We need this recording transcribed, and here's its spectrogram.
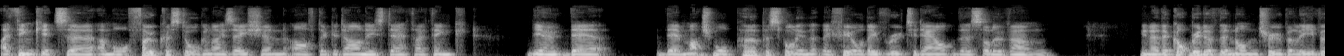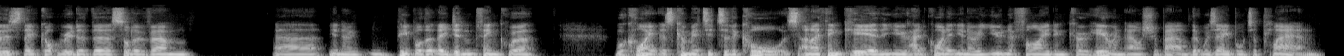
I think it's a, a more focused organization after Godane's death. I think, you know, they're they're much more purposeful in that they feel they've rooted out the sort of um, you know they've got rid of the non-true believers they've got rid of the sort of um, uh, you know people that they didn't think were were quite as committed to the cause. And i think here that you had quite a you know a unified and coherent al-shabaab that was able to plan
